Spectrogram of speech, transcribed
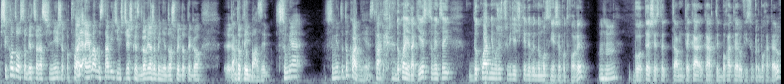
Przychodzą sobie coraz silniejsze potwory, Tak. a ja mam ustawić im ścieżkę zdrowia, żeby nie doszły do tego, e, Tak. do tej bazy. W sumie, w sumie to dokładnie jest. Tak. Dokładnie tak jest, co więcej, dokładnie możesz przewidzieć, kiedy będą mocniejsze potwory. Mhm. bo też jest te, tam te ka- karty bohaterów i superbohaterów,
